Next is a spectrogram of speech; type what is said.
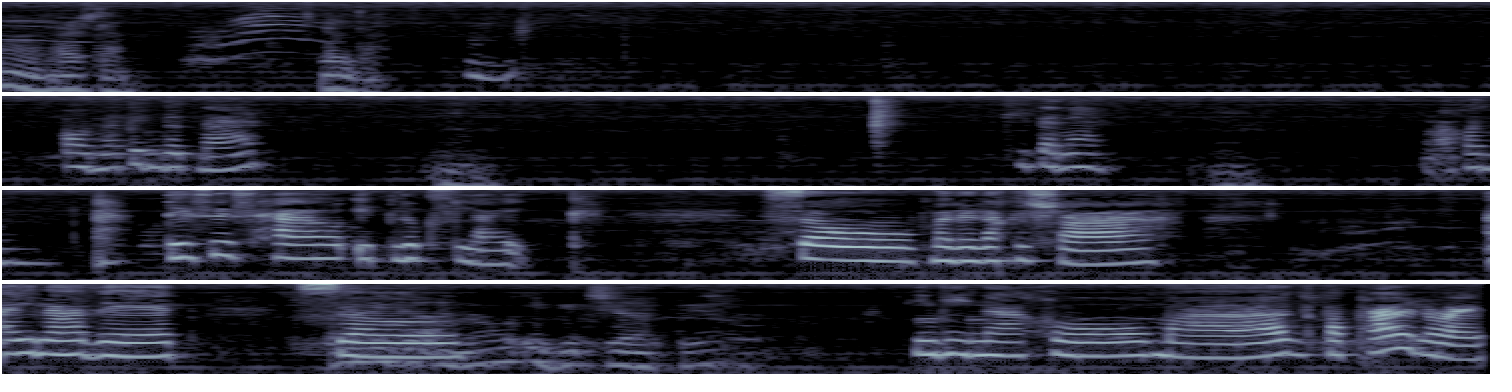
Mm, ayos lang. Ganda. Oh, napindot na? Mm. Kita na. Ako naman. This is how it looks like. So, malalaki siya. I love it. So, hindi na ako magpa-parlor.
